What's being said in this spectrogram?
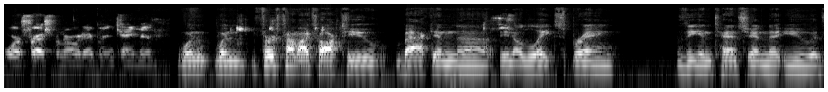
were a freshman or whatever and came in. When when first time I talked to you back in uh, you know late spring, the intention that you had,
